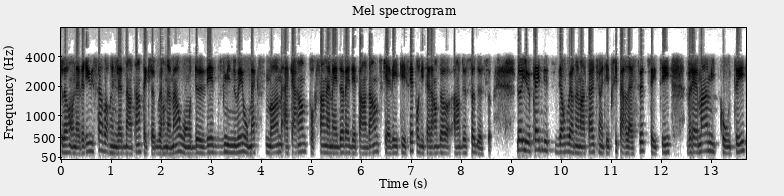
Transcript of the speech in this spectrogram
là, on avait réussi à avoir une lettre d'entente avec le gouvernement où on devait diminuer au maximum à 40% la main-d'œuvre indépendante, ce qui avait été fait, puis on était en, en deçà de ça. Là, il y a eu plein de décisions gouvernementales qui ont été prises par la suite, ça a été vraiment mis de côté.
